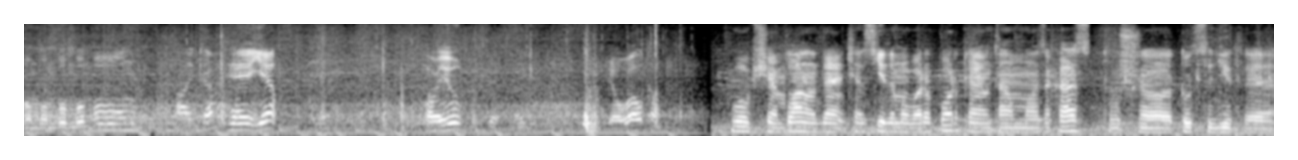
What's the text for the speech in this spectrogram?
Бум-бум-бум-бум-бум. Hey, yeah. How are you? You're welcome. В общем, план на день. Зараз їдемо в аеропорт, чекаємо там е, заказ. Тож е, тут сидіти,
